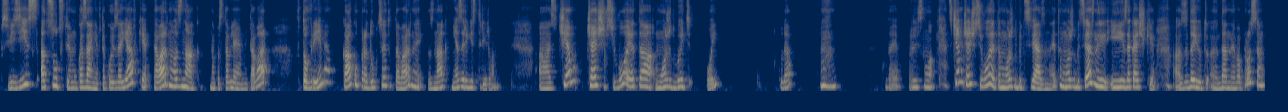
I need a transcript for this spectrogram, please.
в связи с отсутствием указания в такой заявке товарного знака на поставляемый товар, в то время как у продукции этот товарный знак не зарегистрирован. С чем чаще всего это может быть... Ой, куда? куда я пролистнула. С чем чаще всего это может быть связано? Это может быть связано, и заказчики а, задают э, данные вопросы,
